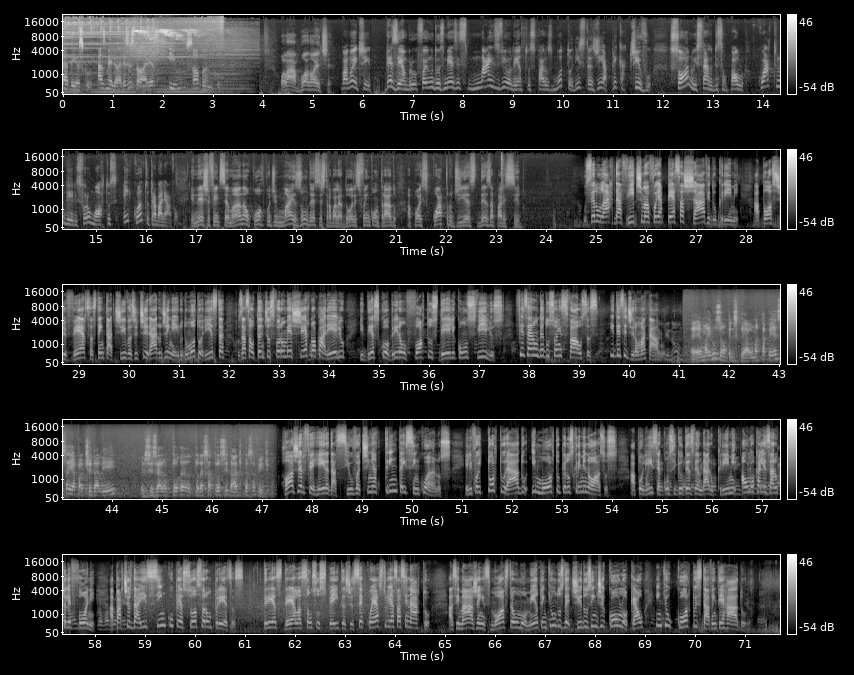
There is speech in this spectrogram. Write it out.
Bradesco, as melhores histórias e um só banco. Olá, boa noite. Boa noite. Dezembro foi um dos meses mais violentos para os motoristas de aplicativo. Só no estado de São Paulo, quatro deles foram mortos enquanto trabalhavam. E neste fim de semana, o corpo de mais um desses trabalhadores foi encontrado após quatro dias desaparecido. O celular da vítima foi a peça-chave do crime. Após diversas tentativas de tirar o dinheiro do motorista, os assaltantes foram mexer no aparelho e descobriram fotos dele com os filhos. Fizeram deduções falsas e decidiram matá-lo. É uma ilusão que eles criaram na cabeça e a partir dali eles fizeram toda, toda essa atrocidade com essa vítima. Roger Ferreira da Silva tinha 35 anos. Ele foi torturado e morto pelos criminosos. A polícia conseguiu desvendar o crime ao localizar o telefone. A partir daí, cinco pessoas foram presas. Três delas são suspeitas de sequestro e assassinato. As imagens mostram o momento em que um dos detidos indicou o local em que o corpo estava enterrado.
